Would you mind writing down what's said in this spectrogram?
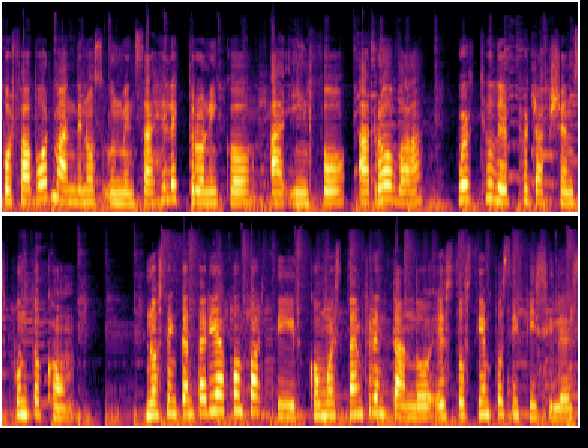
por favor mándenos un mensaje electrónico a info@worktoliveproductions.com. Nos encantaría compartir cómo está enfrentando estos tiempos difíciles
